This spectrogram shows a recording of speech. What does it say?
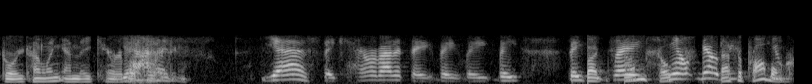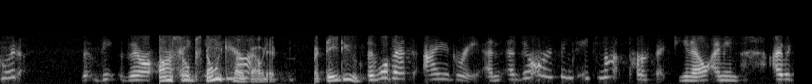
storytelling and they care about Yes. writing. Yes, they care about it. They they they they they But some soaps, now, now that's the, the problem. You could there are Some soaps don't care not- about it, but they do. Well, that's I agree, and, and there are things. It's not perfect, you know. I mean, I would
